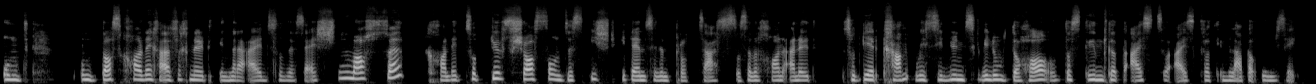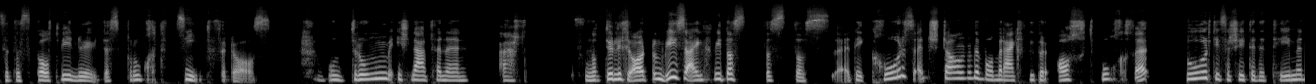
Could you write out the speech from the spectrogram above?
Und, und das kann ich einfach nicht in einer einzelnen Session machen. Ich kann nicht so tief arbeiten und es ist in dem Sinne ein Prozess. Also man kann auch nicht so die Erkenntnisse in 90 Minuten haben und das dann gerade eins zu eins gerade im Leben umsetzen. Das geht wie nicht. Das braucht Zeit für das. Und darum ist neben eine äh, natürliche Art und Weise eigentlich wie das, das, das, äh, der Kurs entstanden, wo man eigentlich über acht Wochen durch die verschiedenen Themen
